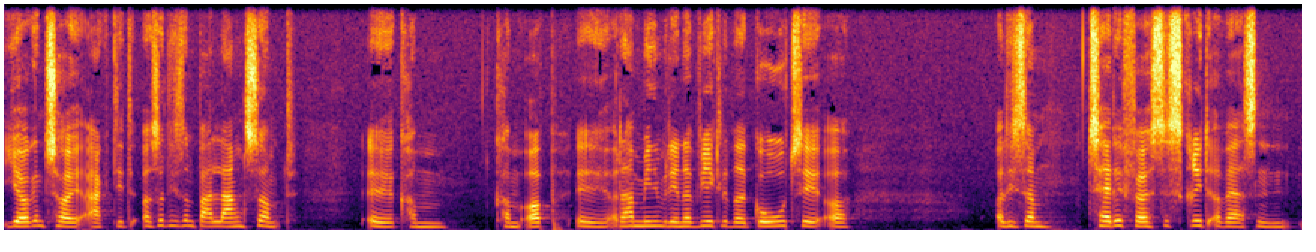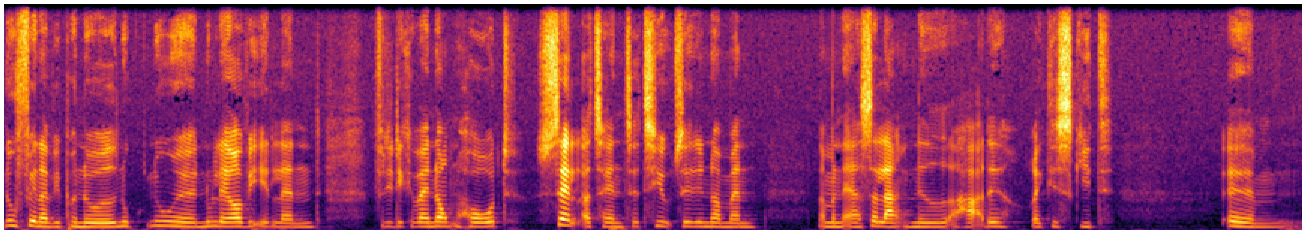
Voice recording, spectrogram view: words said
joggentøj-agtigt, og så ligesom bare langsomt øh, komme komme op. Øh, og der har mine veninder virkelig været gode til at, at ligesom tage det første skridt og være sådan, nu finder vi på noget, nu, nu, øh, nu laver vi et eller andet. Fordi det kan være enormt hårdt selv at tage initiativ til det, når man, når man er så langt nede og har det rigtig skidt. Øhm,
